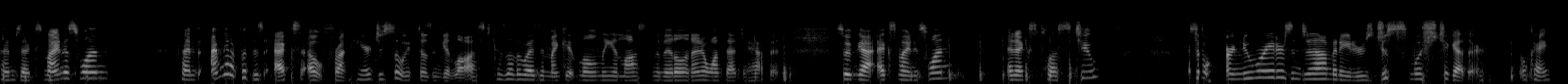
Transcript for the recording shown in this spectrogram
times x minus 1 I'm going to put this x out front here just so it doesn't get lost because otherwise it might get lonely and lost in the middle and I don't want that to happen. So we've got x minus 1 and x plus 2. So our numerators and denominators just smush together, okay?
